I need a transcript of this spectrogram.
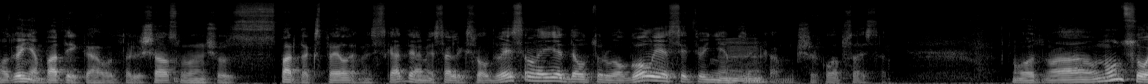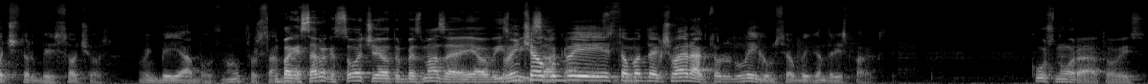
Ot, viņam patīk, kā arī šausmas viņš uz Spartaku spēlē. Mēs skatījāmies, Aleks vēl dvēselē iedeva, tur vēl goli iesit viņiem, mm. zin, kā viņš ir labs aizsargs. Ot, ā, Un, un Soči tur bija Sočos. Viņi bija jābūt. Nu, tur Nu. Pagaidzi, saprotu, ka Soči jau tur bez mazā jau viss Viņš bija jau sakārtots. bija, es tev pateikšu, vairāk tur līgums jau bija gandrīz parakstīts. Kurš norāda to visu?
